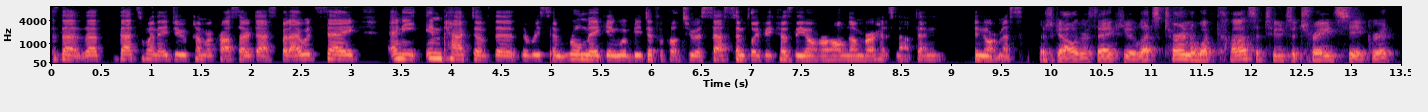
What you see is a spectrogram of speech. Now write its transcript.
that that that's when they do come across our desk. But i would say any impact of the the recent rulemaking would be difficult to assess simply because the overall number has not been enormous. Judge Gallagher thank you. Let's turn to what constitutes a trade secret.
